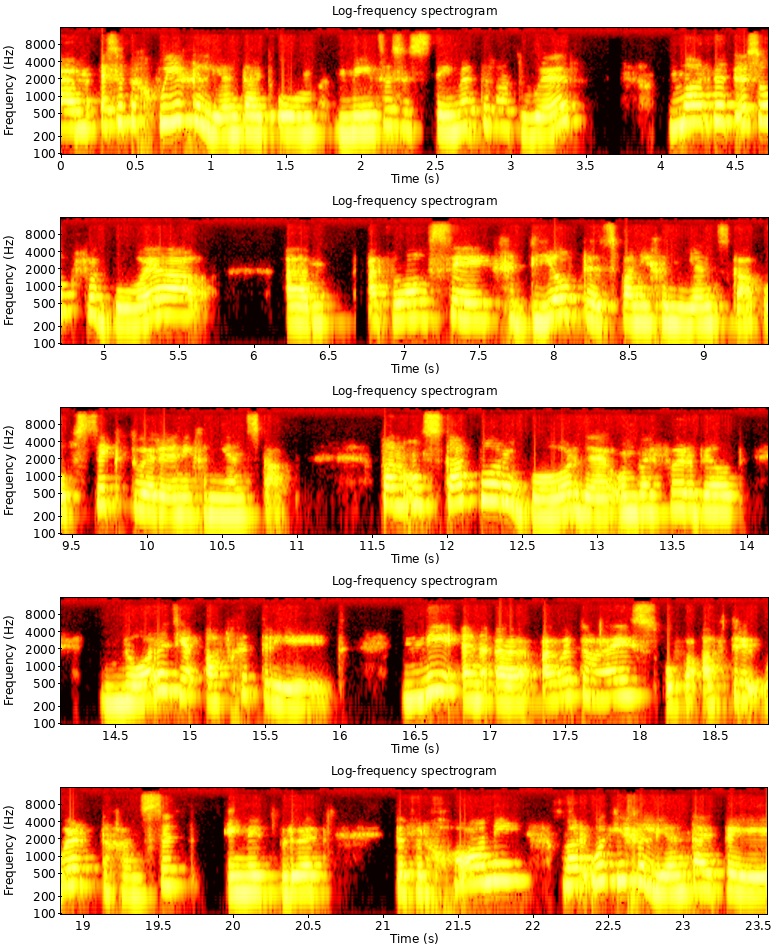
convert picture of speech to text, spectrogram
um, is dit 'n goeie geleentheid om mense se stemme te laat hoor, maar dit is ook vir baie um ek wil sê gedeeltes van die gemeenskap of sektore in die gemeenskap van onskatbare waarde om byvoorbeeld nadat jy afgetree het, nie in 'n ouete huis of 'n aftreeoord te gaan sit en net bloot te vergaan nie, maar ook die geleentheid te hê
